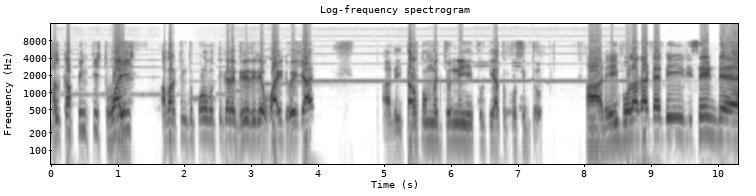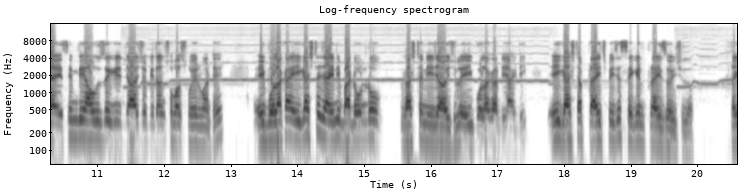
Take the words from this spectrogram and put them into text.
হালকা পিঙ্কিস্ট হোয়াইট আবার কিন্তু পরবর্তীকালে ধীরে ধীরে হোয়াইট হয়ে যায়। আর এই তারতম্যের জন্যই এই ফুলটি এত প্রসিদ্ধ। আর এই বোলাকাটাটি রিসেন্ট এসএমবি হাউসে যাওয়া হয়েছিল বিধানসভা শোয়ের মাঠে। এই বোলাকা এই গাছটা যায়নি বাট অন্য গাছটা নিয়ে যাওয়া হয়েছিল, এই বোলাকা নিয়ে আইডি। এই গাছটা প্রাইজ পেয়েছে সেকেন্ড প্রাইজ হয়েছিল। তাই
